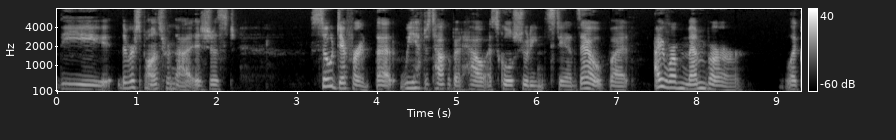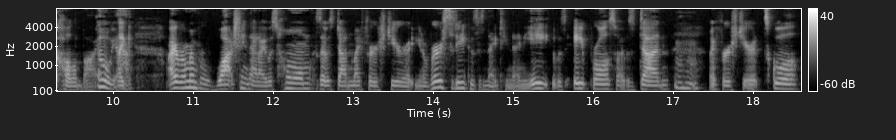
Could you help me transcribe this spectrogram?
the the response from that is just so different that we have to talk about how a school shooting stands out but i remember like columbine Oh, yeah. like i remember watching that i was home because i was done my first year at university because it was 1998 it was april so i was done hmm my first year at school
